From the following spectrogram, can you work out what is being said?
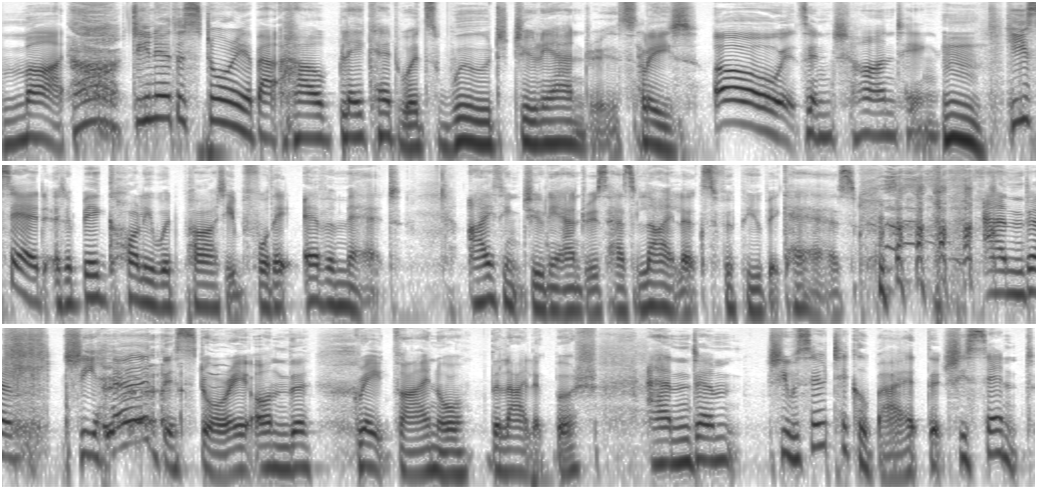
my. Do you know the story about how Blake Edwards wooed Julie Andrews? Please. Oh, it's enchanting. Mm. He said at a big Hollywood party before they ever met, I think Julie Andrews has lilacs for pubic hairs. and um, she heard this story on the grapevine or the lilac bush. And um, she was so tickled by it that she sent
